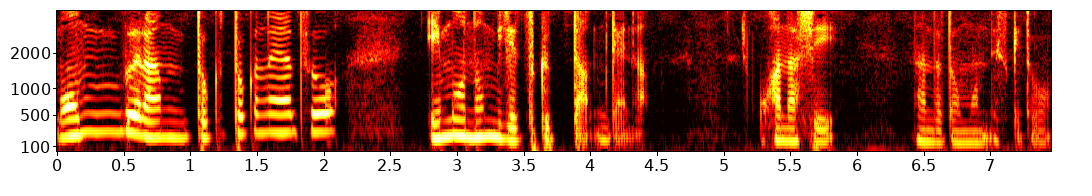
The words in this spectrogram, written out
モンブラン独特なやつを芋のみで作ったみたいなお話なんだと思うんですけど、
